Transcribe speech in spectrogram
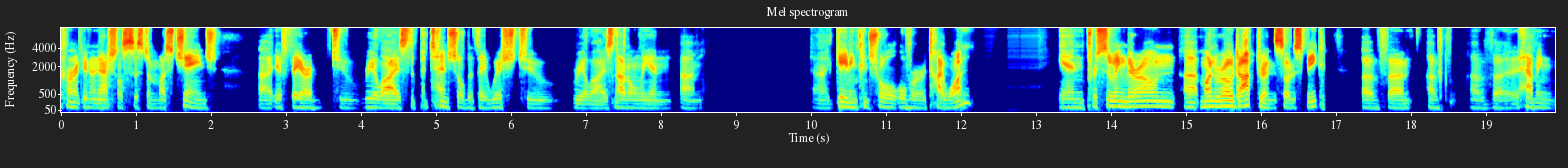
current international system must change uh, if they are to realize the potential that they wish to realize, not only in um, uh, gaining control over Taiwan, in pursuing their own uh, Monroe Doctrine, so to speak, of um, of of uh, having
